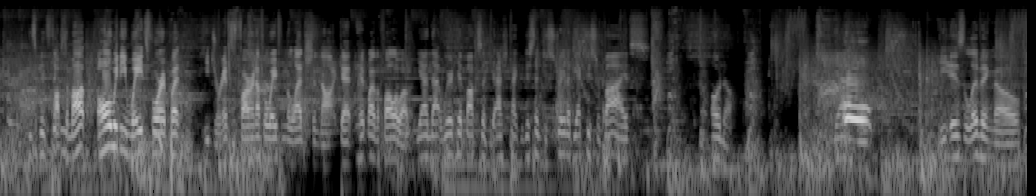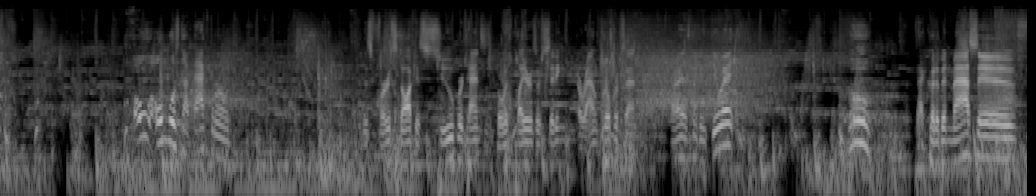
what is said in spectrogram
he's been Pops him up. Oh, and he waits for it, but he drifts far enough away from the ledge to not get hit by the follow-up. Yeah, and that weird hitbox of dash attack that just sent you straight up. He actually survives. Oh no. Yeah. Oh! He is living, though. Oh, almost got back thrown. This first stock is super tense as both players are sitting around kill percent. All right, that's not gonna do it. That could have been massive.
